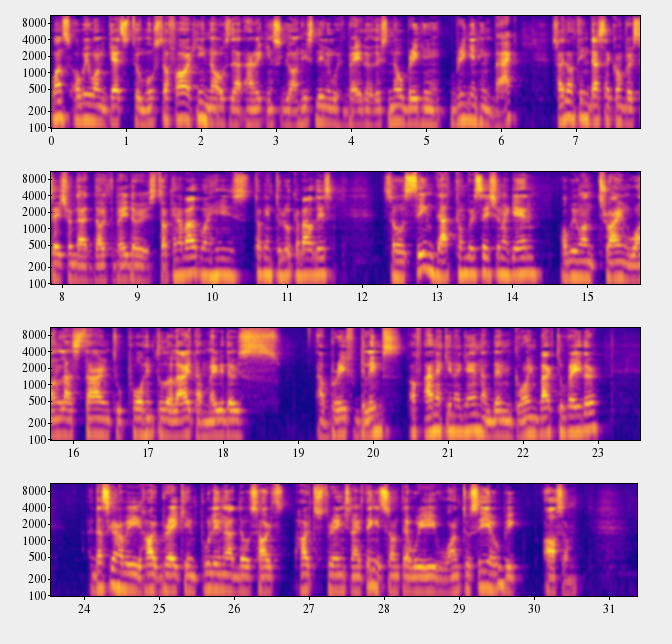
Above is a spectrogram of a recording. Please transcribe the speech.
Once Obi Wan gets to Mustafar, he knows that Anakin's gone. He's dealing with Vader. There's no bringing bringing him back. So I don't think that's the conversation that Darth Vader is talking about when he's talking to Luke about this. So seeing that conversation again, Obi-Wan trying one last time to pull him to the light and maybe there's a brief glimpse of Anakin again and then going back to Vader. That's gonna be heartbreaking, pulling at those heart heartstrings, and I think it's something we want to see and will be awesome.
